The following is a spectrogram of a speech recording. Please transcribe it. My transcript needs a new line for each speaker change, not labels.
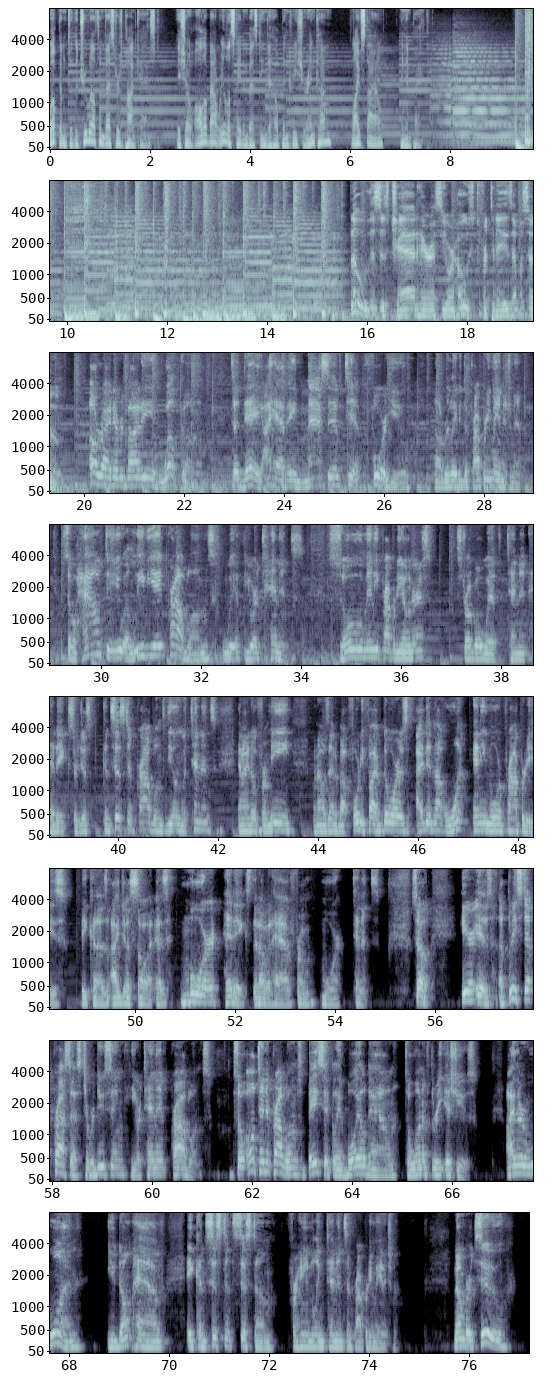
Welcome to the True Wealth Investors Podcast, a show all about real estate investing to help increase your income, lifestyle, and impact.
Hello, this is Chad Harris, your host for today's episode.
All right, everybody, welcome. Today, I have a massive tip for you uh, related to property management. So, how do you alleviate problems with your tenants? So many property owners struggle with tenant headaches or just consistent problems dealing with tenants. And I know for me, when I was at about 45 doors, I did not want any more properties because I just saw it as more headaches that I would have from more tenants. So, here is a three step process to reducing your tenant problems. So, all tenant problems basically boil down to one of three issues. Either one, you don't have a consistent system for handling tenants and property management. Number two,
